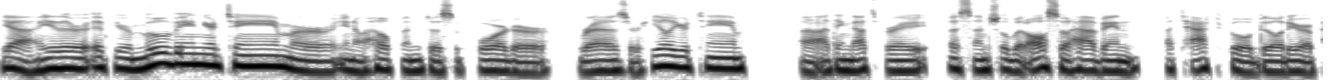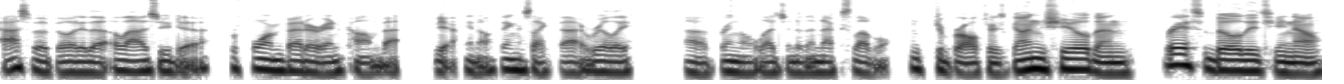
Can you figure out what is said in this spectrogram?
Yeah, either if you're moving your team or you know helping to support or res or heal your team, uh, I think that's very essential. But also having a tactical ability or a passive ability that allows you to perform better in combat. Yeah. you know things like that really uh, bring a legend to the next level. Gibraltar's gun shield and Wraith's ability to, you know,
